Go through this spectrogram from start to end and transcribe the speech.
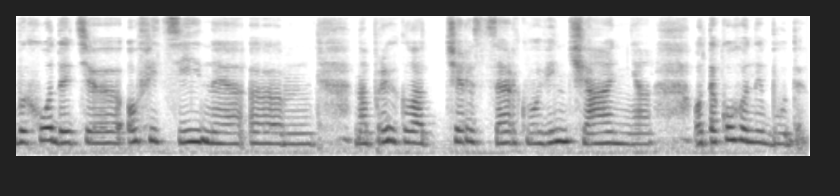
виходить е, офіційне, ем, наприклад, через церкву, вінчання. От такого не буде.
